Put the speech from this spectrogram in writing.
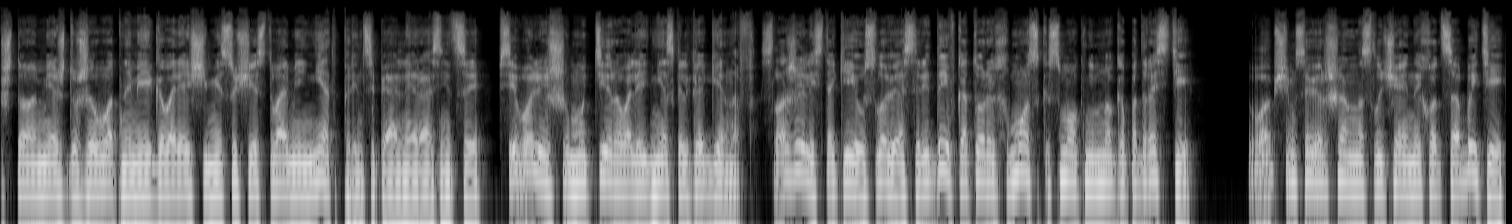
Что между животными и говорящими существами нет принципиальной разницы, всего лишь мутировали несколько генов, сложились такие условия среды, в которых мозг смог немного подрасти. В общем, совершенно случайный ход событий,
